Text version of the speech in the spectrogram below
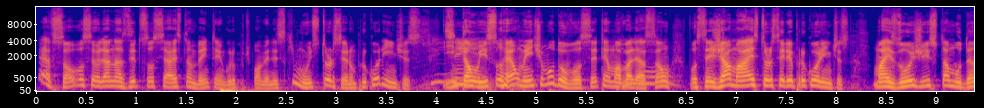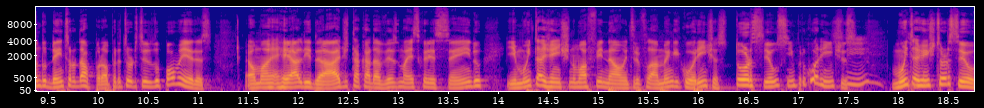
É só você olhar nas redes sociais também. Tem um grupo de palmeirenses que muitos torceram pro Corinthians. Sim. Então isso realmente mudou. Você tem uma Mudou. avaliação, você jamais torceria pro Corinthians. Mas hoje isso tá mudando dentro da própria torcida do Palmeiras. É uma realidade, tá cada vez mais crescendo. E muita gente numa final entre Flamengo e Corinthians torceu sim pro Corinthians. Sim. Muita gente torceu.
